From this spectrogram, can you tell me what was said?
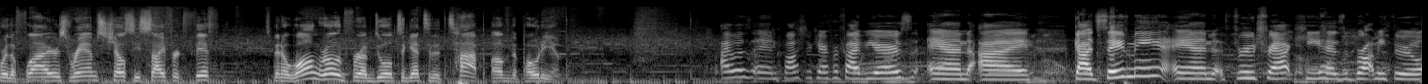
for the Flyers. Rams, Chelsea Seifert fifth. It's been a long road for Abdul to get to the top of the podium. I was in foster care for five years, and I, God saved me, and through track, He has brought me through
